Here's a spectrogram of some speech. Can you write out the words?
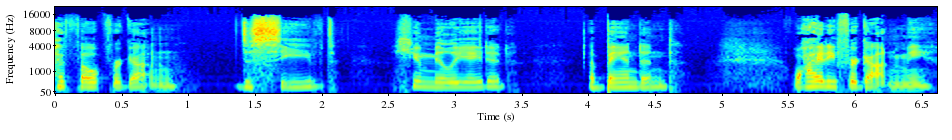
I felt forgotten, deceived, humiliated, abandoned. Why had he forgotten me?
